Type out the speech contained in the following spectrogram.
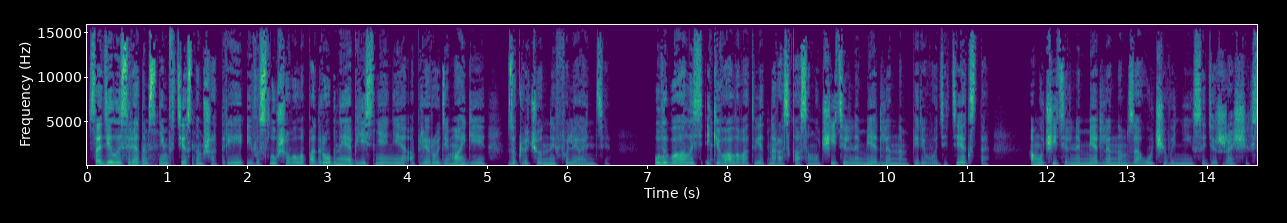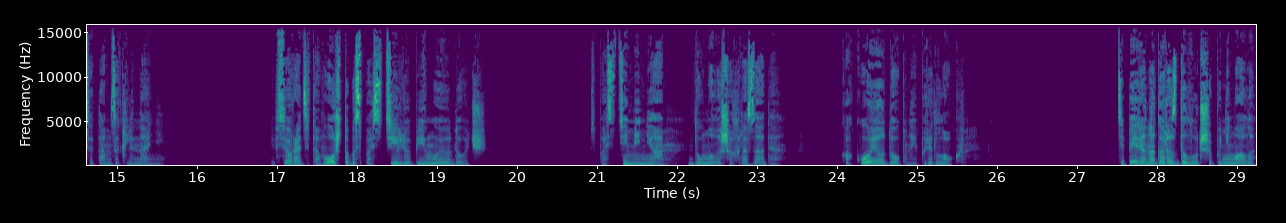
садилась рядом с ним в тесном шатре и выслушивала подробные объяснения о природе магии, заключенной в фолианте, улыбалась и кивала в ответ на рассказ о мучительном медленном переводе текста, о мучительном медленном заучивании содержащихся там заклинаний. И все ради того, чтобы спасти любимую дочь. «Спасти меня», — думала Шахразада. «Какой удобный предлог». Теперь она гораздо лучше понимала,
